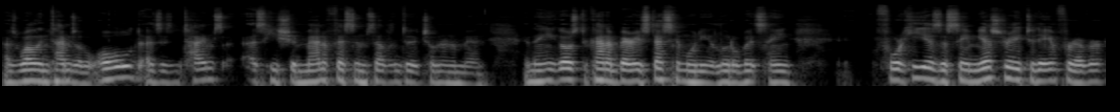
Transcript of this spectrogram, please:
as well in times of old as in times as he should manifest himself unto the children of men. And then he goes to kind of bear his testimony a little bit, saying, For he is the same yesterday, today, and forever.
